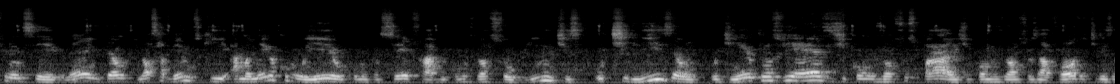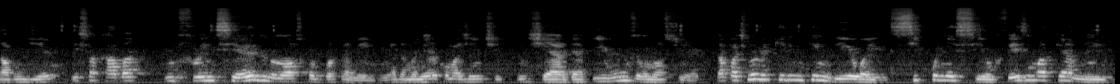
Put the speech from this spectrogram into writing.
financeiro, né? Então, nós sabemos que a maneira como eu, como você, Fábio, como os nossos ouvintes utilizam o dinheiro tem os vieses de como os nossos pais, de como os nossos avós utilizavam o dinheiro. Isso acaba influenciando no nosso comportamento, né, da maneira como a gente enxerga e usa o nosso dinheiro. Então, a partir do momento que ele entendeu aí, se conheceu, fez um mapeamento,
